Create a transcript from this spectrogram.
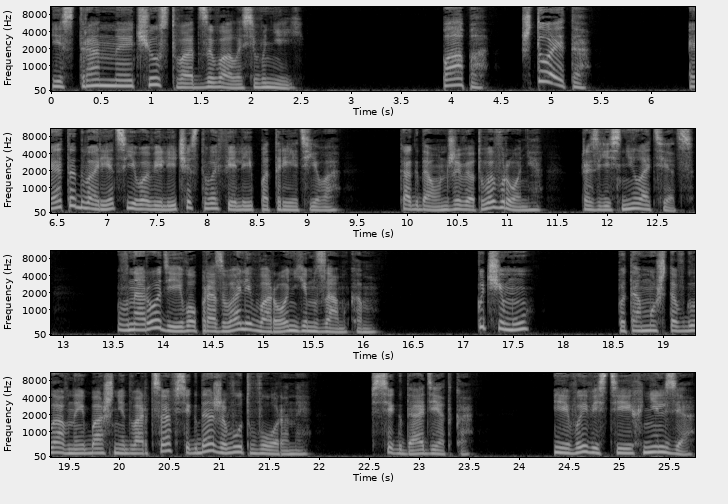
и странное чувство отзывалось в ней. «Папа, что это?» Это дворец Его Величества Филиппа Третьего, когда он живет в Эвроне, разъяснил отец. В народе его прозвали Вороньим замком. Почему? Потому что в главной башне дворца всегда живут вороны. Всегда, детка. И вывести их нельзя,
